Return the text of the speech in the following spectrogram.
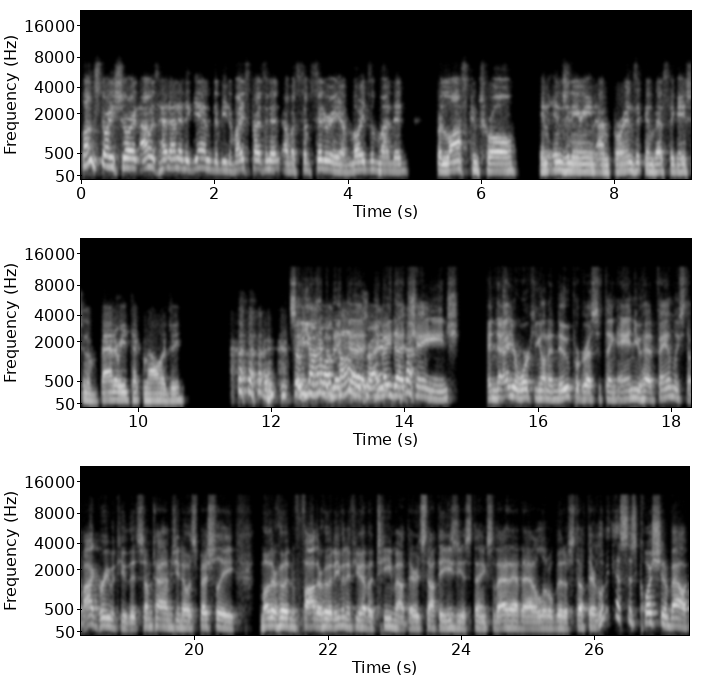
Long story short, I was headhunted again to be the vice president of a subsidiary of Lloyd's of London for loss control in engineering on forensic investigation of battery technology. so you had to make that, right? you made that change and now you're working on a new progressive thing and you had family stuff. I agree with you that sometimes you know especially motherhood and fatherhood even if you have a team out there it's not the easiest thing. So that had to add a little bit of stuff there. Let me ask this question about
